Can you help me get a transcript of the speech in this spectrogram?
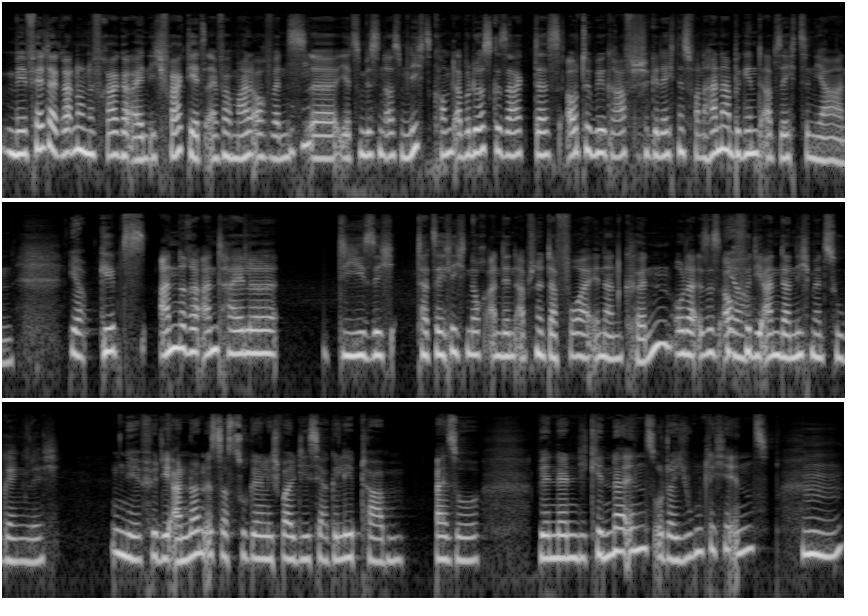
Mir fällt da gerade noch eine Frage ein. Ich frage dir jetzt einfach mal, auch wenn es mhm. äh, jetzt ein bisschen aus dem Nichts kommt, aber du hast gesagt, das autobiografische Gedächtnis von Hannah beginnt ab 16 Jahren. Ja. Gibt es andere Anteile, die sich tatsächlich noch an den Abschnitt davor erinnern können? Oder ist es auch ja. für die anderen nicht mehr zugänglich? Nee, für die anderen ist das zugänglich, weil die es ja gelebt haben. Also wir nennen die Kinder ins oder Jugendliche ins. Mhm.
